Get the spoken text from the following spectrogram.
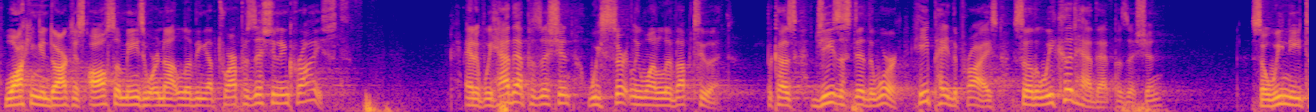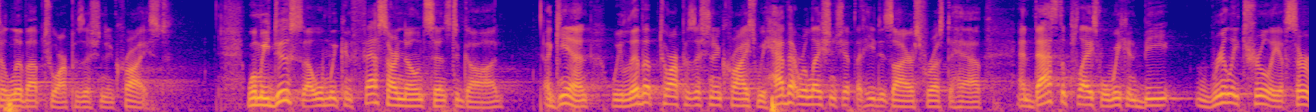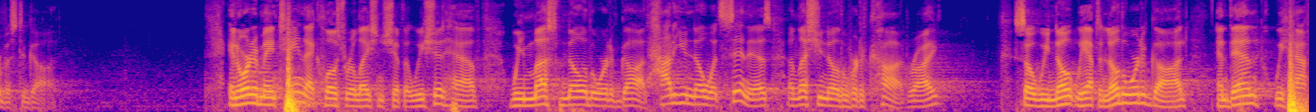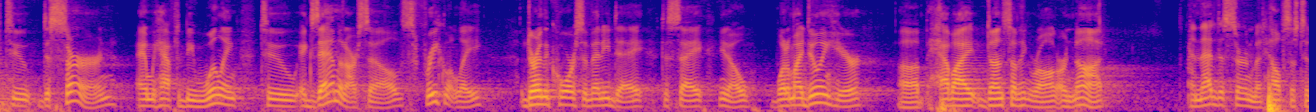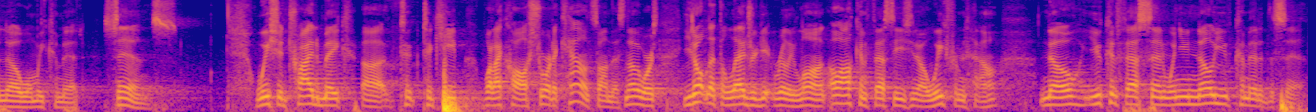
Walking in darkness also means that we're not living up to our position in Christ. And if we have that position, we certainly want to live up to it because Jesus did the work. He paid the price so that we could have that position. So we need to live up to our position in Christ. When we do so, when we confess our known sins to God, again, we live up to our position in Christ. We have that relationship that He desires for us to have. And that's the place where we can be really, truly of service to God. In order to maintain that close relationship that we should have, we must know the Word of God. How do you know what sin is unless you know the Word of God, right? So we know we have to know the Word of God, and then we have to discern and we have to be willing to examine ourselves frequently during the course of any day to say, you know, what am I doing here? Uh, have I done something wrong or not? And that discernment helps us to know when we commit sins. We should try to make, uh, to, to keep what I call short accounts on this. In other words, you don't let the ledger get really long. Oh, I'll confess these, you know, a week from now. No, you confess sin when you know you've committed the sin.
